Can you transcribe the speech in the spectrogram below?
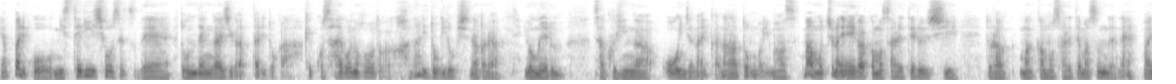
やっぱりこうミステリー小説でどんでん返しがあったりとか結構最後の方とかかなりドキドキしながら読める作品が多いんじゃないかなと思います。まあもちろん映画化もされてるし、ドラマ化もされてますんでね、まあ、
